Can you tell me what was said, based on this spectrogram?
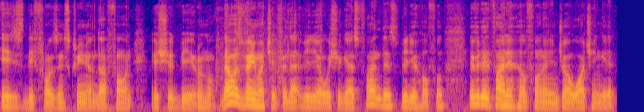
is the frozen screen on that phone it should be removed. That was very much it for that video. I wish you guys find this video helpful. If you did find it helpful and enjoy watching it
